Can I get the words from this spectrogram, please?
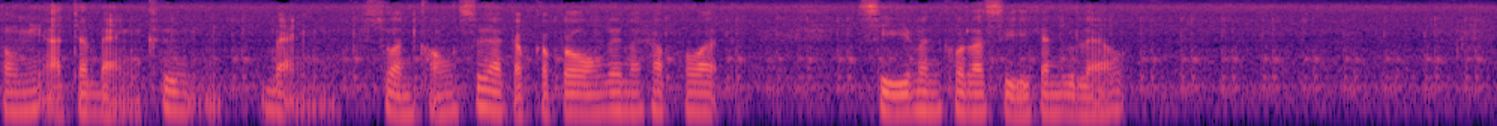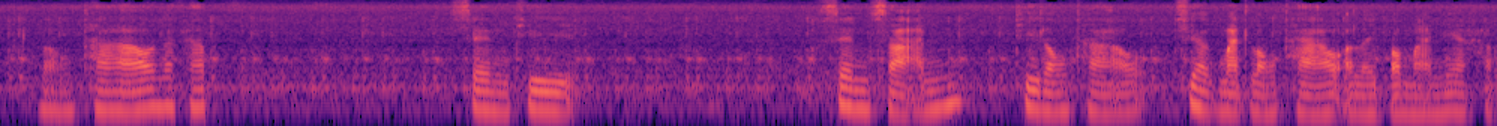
ตรงนี้อาจจะแบ่งครึ่งแบ่งส่วนของเสื้อกับกระโปรงด้วยนะครับ เพราะว่าสีมันคนละสีกันอยู่แล้ว รองเท้านะครับ เส้นที่เส้นสารที่รองเท้า เชือกมัดรองเท้าอะไรประมาณเนี้ยครับ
